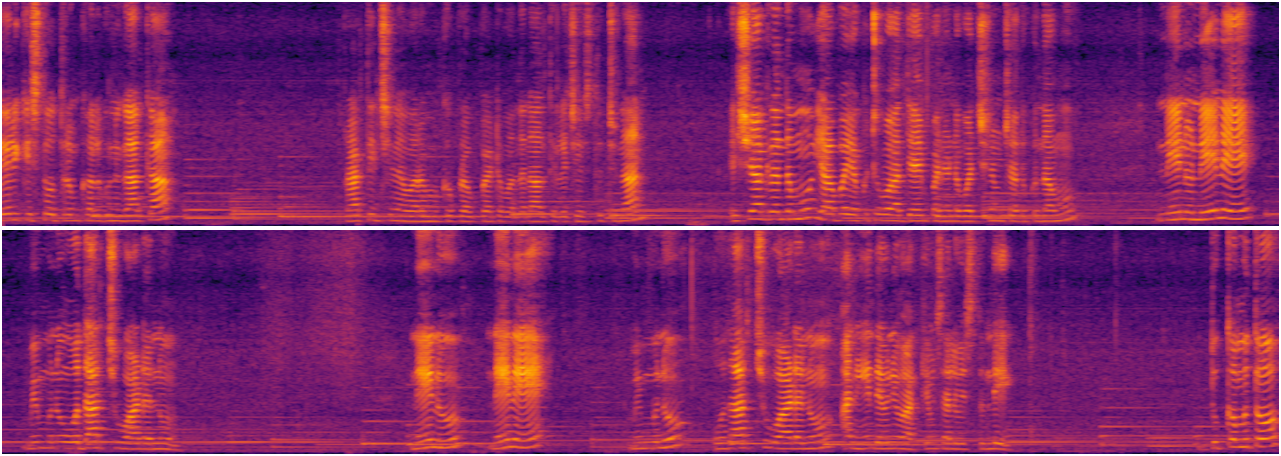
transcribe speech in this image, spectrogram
దేవునికి స్తోత్రం కలుగునుగాక ప్రార్థించిన వరముకు ప్రభుపేట వందనాలు తెలియజేస్తున్నాను. యశా గ్రంథము యాభై ఒకటవ అధ్యాయం పన్నెండవ వచనం చదువుకుందాము. నేను నేనే మిమ్మను ఓదార్చువాడను. నేను నేనే మిమ్మును ఓదార్చువాడను అని దేవుని వాక్యం సెలవిస్తుంది. దుఃఖముతో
